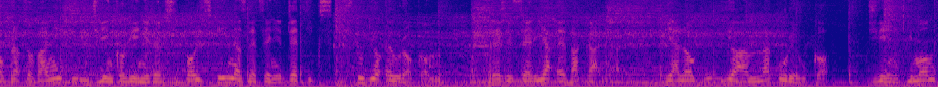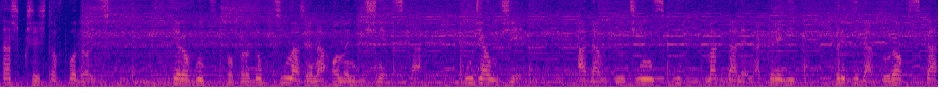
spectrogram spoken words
Opracowanie i udźwiękowienie wersji polskiej na zlecenie Jetix Studio Eurocom. Reżyseria Ewa Kania. Dialogi Joanna Kuryłko. Dźwięki montaż Krzysztof Podolski. Kierownictwo produkcji Marzena Omen-Wiśniewska. Udział wzięli Adam Pluciński, Magdalena Krylik, Brygida Turowska,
